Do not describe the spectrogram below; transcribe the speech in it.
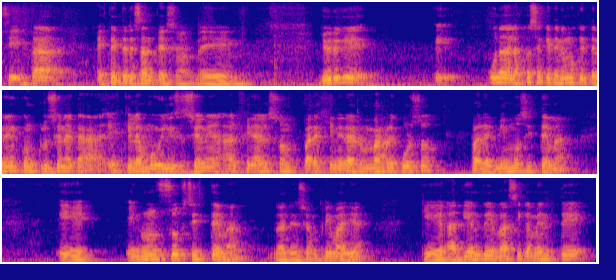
Sí, está, está interesante eso. Eh, yo creo que eh, una de las cosas que tenemos que tener en conclusión acá es que las movilizaciones al final son para generar más recursos para el mismo sistema eh, en un subsistema, la atención primaria, que atiende básicamente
